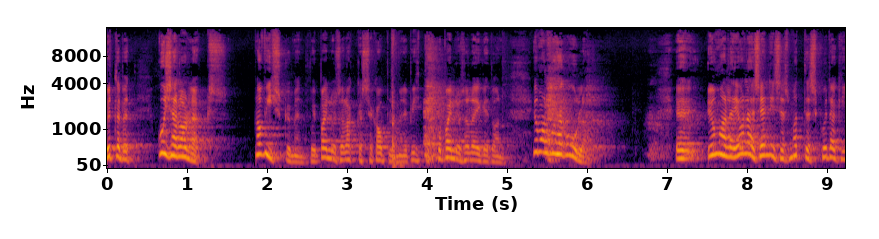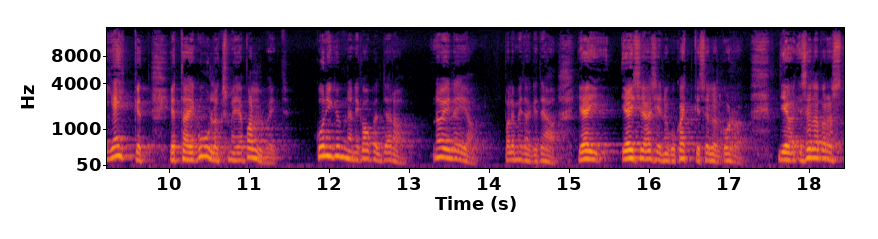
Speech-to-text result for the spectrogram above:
ütleb, et kui seal oleks no viiskümmend või palju seal hakkas see kauplemine pihta, kui palju seal õigeid on, jumal kohe kuulab. jumal ei ole sellises mõttes kuidagi jäik, et, et ta ei kuulaks meie palveid. kuni kümneni kaubeldi ära, no ei leia pole midagi teha. jäi, jäi see asi nagu katki sellel korral ja sellepärast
